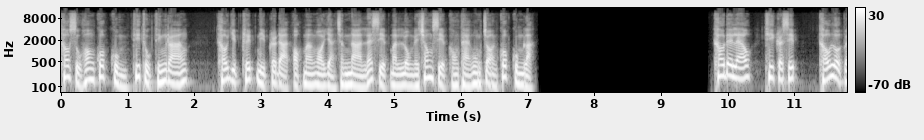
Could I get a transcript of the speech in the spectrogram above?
เข้าสู่ห้องควบคุมที่ถูกทิ้งร้าง เขาหยิบคลิปหนีบกระดาษออกมางออย่างชำนาญและเสียบมันลงในช่องเสียบของแผงวงจรควบคุมหลัก เข้าได้แล้วที่กระซิบ เขาโหลดไว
